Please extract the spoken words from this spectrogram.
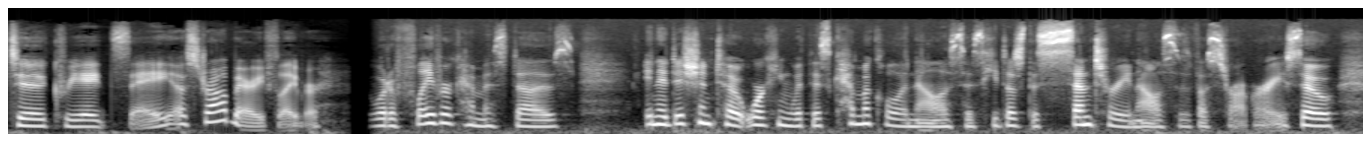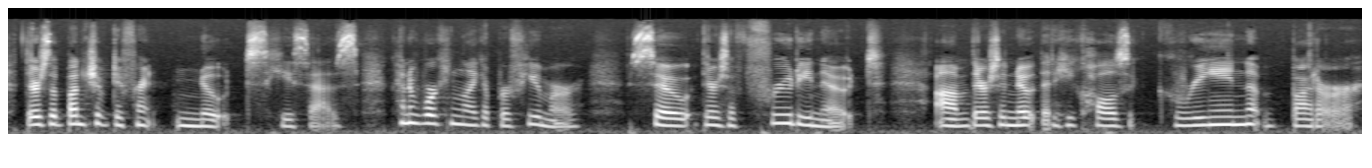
to create, say, a strawberry flavor. What a flavor chemist does in addition to working with this chemical analysis, he does this sensory analysis of a strawberry. So there's a bunch of different notes, he says, kind of working like a perfumer. So there's a fruity note. Um, there's a note that he calls green butter.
